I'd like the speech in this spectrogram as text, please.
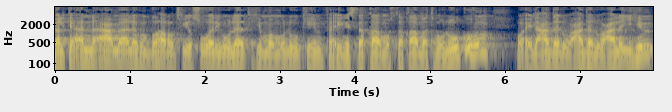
بل كأن أعمالهم ظهرت في صور ولاتهم وملوكهم فإن استقاموا استقامت ملوكهم وإن عدلوا عدلوا عليهم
